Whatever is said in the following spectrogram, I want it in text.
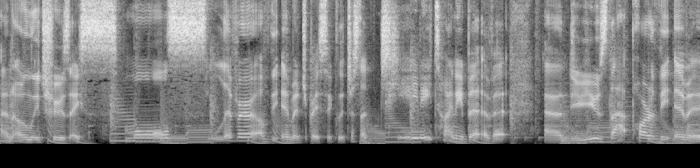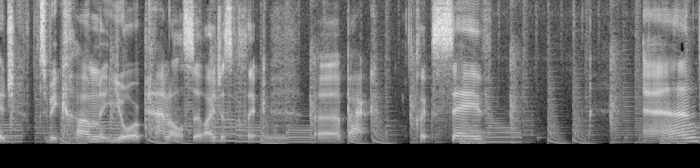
and only choose a small sliver of the image basically, just a teeny tiny bit of it. And you use that part of the image to become your panel. So I just click uh, back, click save, and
